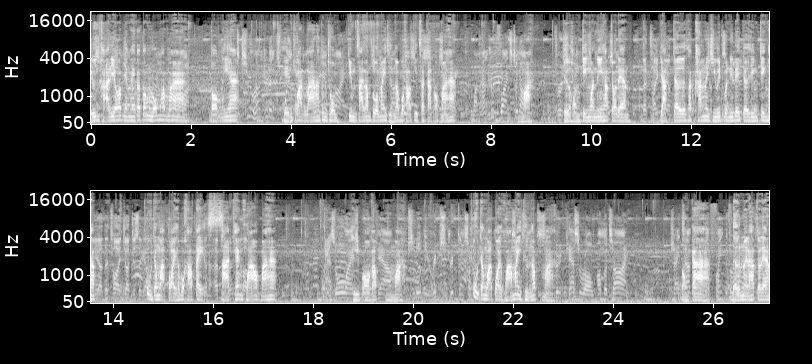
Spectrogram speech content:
ยืนขาเดียวครับยังไงก็ต้องล้มครับมา ดอกนี้ฮะเห็นกวาดล้างนะท่านผู้ชม จิ้มซ้ายลำตัวไม่ถึงครับบัวขาทีบสกัดออกมาฮะมาเจอของจริงวันนี้ครับจอแดน อยากเจอสักครั้งในชีวิตวันนี้ได้เจอจริง ๆ ครับอู้จังหวะต่อยครับบัวขาเตะสาดแข้งขวาออกมาฮะถีบออกครับมาอู้จังหวะต่อยขวาไม่ถึงครับมาต้องกล้าเดินหน่อยนะครับจอแดน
